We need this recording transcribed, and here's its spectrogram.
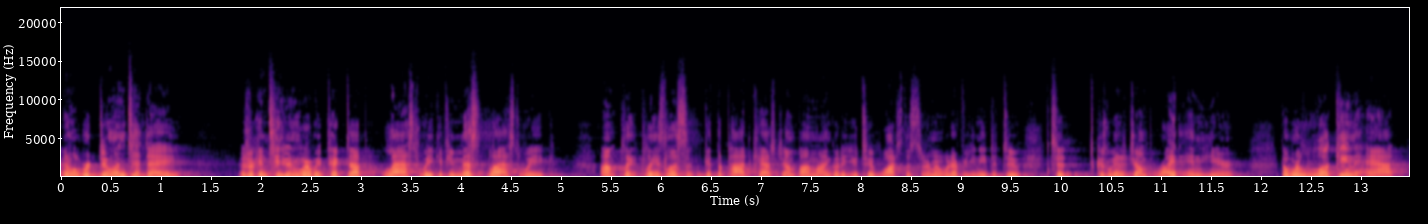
And what we're doing today is we're continuing where we picked up last week. If you missed last week, um, please, please, listen, get the podcast, jump online, go to YouTube, watch the sermon, whatever you need to do, because we're going to jump right in here. But we're looking at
